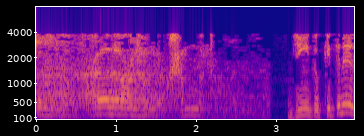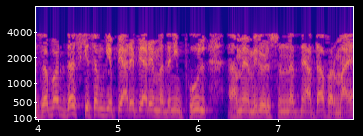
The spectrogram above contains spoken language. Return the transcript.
صلی اللہ تعالی علی جی تو کتنے زبردست قسم کے پیارے پیارے مدنی پھول ہمیں امیر السنت نے عطا فرمائے۔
